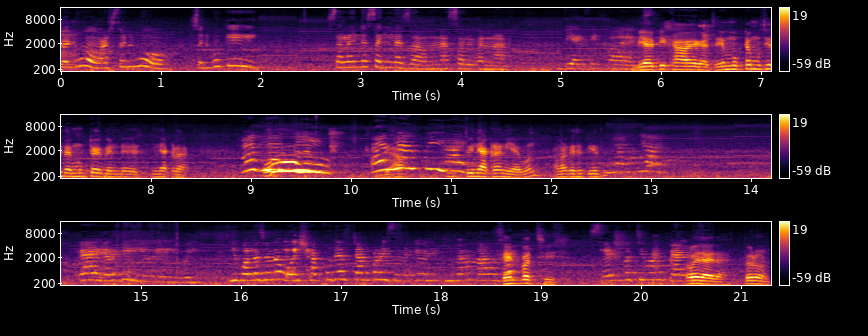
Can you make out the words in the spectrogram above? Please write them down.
চলবো আর চলবো। চলবো কি? চালাইলে চালিয়ে যাও না চলবে না। ভিআইপি খাওয়া হয়ে গেছে। এই মুখটা মুছে দেয় মুখটা ন্যাকড়া। ও! তুই ন্যাকড়া নিয়ে বোন আমার কাছে দিয়ে দে। সেন্ট পাচ্ছিস? মানে ওই দাদা তরুণ।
